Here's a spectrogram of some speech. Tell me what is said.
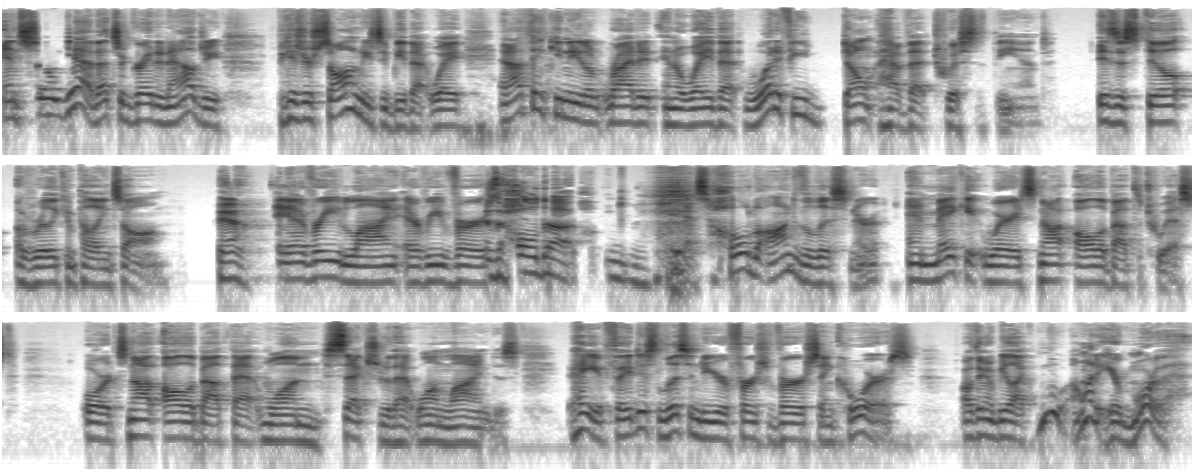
And so yeah, that's a great analogy because your song needs to be that way. And I think you need to write it in a way that what if you don't have that twist at the end? Is it still a really compelling song? Yeah. Every line, every verse. Does it hold up? Yes. Hold on to the listener and make it where it's not all about the twist or it's not all about that one section or that one line. Just, hey, if they just listen to your first verse and chorus, are they going to be like, I want to hear more of that?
